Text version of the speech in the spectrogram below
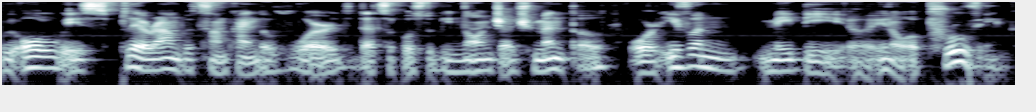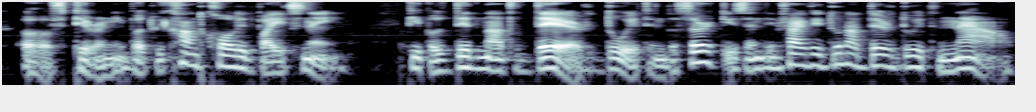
we always play around with some kind of word that's supposed to be non-judgmental or even maybe uh, you know approving of tyranny but we can't call it by its name. People did not dare do it in the 30s and in fact they do not dare do it now.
